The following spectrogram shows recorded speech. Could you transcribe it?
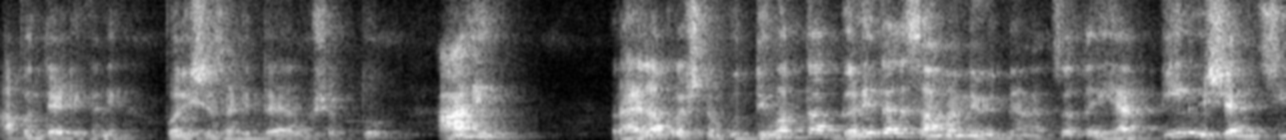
आपण त्या ठिकाणी परीक्षेसाठी तयार होऊ शकतो. आणि राहिला प्रश्न बुद्धिमत्ता गणित आणि सामान्य विज्ञानाचं तर ह्या तीन विषयांची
